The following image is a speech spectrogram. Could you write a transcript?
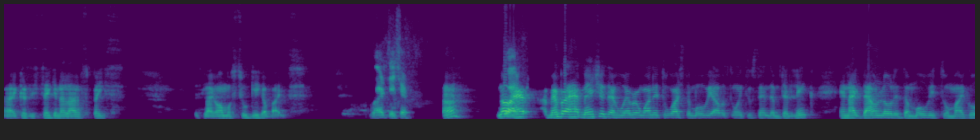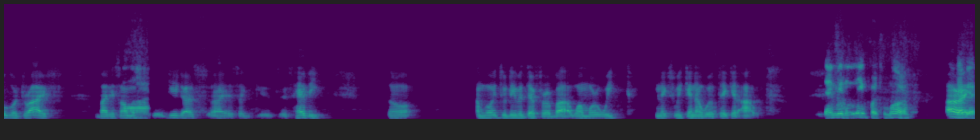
All right, because it's taking a lot of space. It's like almost two gigabytes. Where, teacher? Huh? No, I had, remember I had mentioned that whoever wanted to watch the movie, I was going to send them the link, and I downloaded the movie to my Google Drive, but it's almost ah. two gigas, right? It's a, it's, it's heavy, so I'm going to leave it there for about one more week. Next weekend I will take it out. Send me the link for tomorrow. All right,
